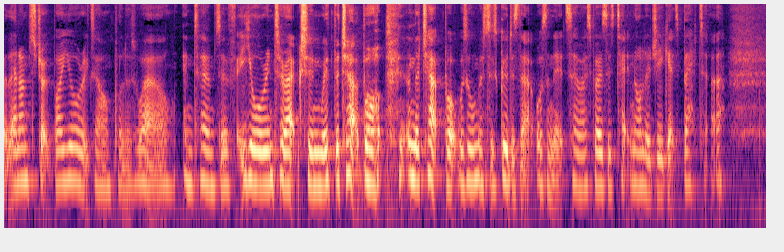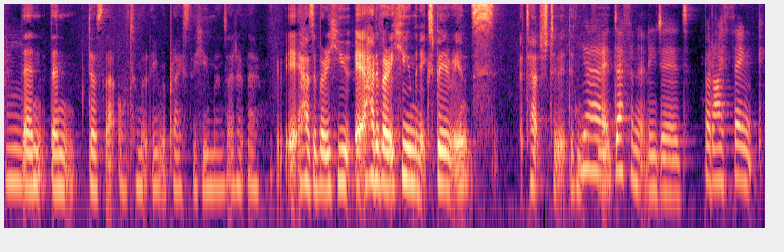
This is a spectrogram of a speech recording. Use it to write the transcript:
But then I'm struck by your example as well in terms of your interaction with the chatbot. And the chatbot was almost as good as that, wasn't it? So I suppose as technology gets better, mm. then then does that ultimately replace the humans? I don't know. It has a very hu- it had a very human experience attached to it, didn't yeah, it? Yeah, it definitely did. But I think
